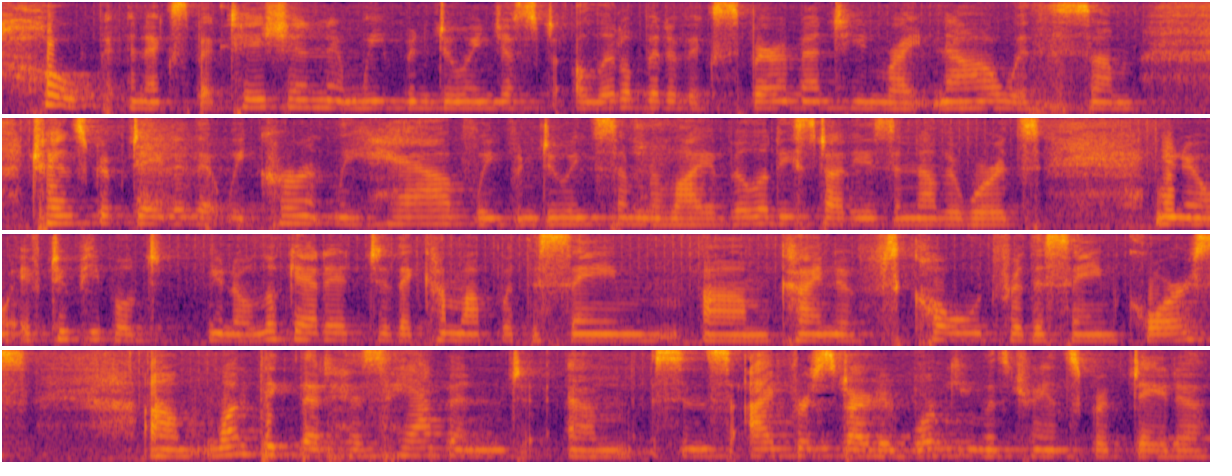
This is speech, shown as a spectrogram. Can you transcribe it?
hope and expectation, and we've been doing just a little bit of experimenting right now with some transcript data that we currently have. We've been doing some reliability studies. In other words, you know, if two people, you know, look at it, do they come up with the same um, kind of code for the same course? Um, One thing that has happened um, since I first started working with transcript data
